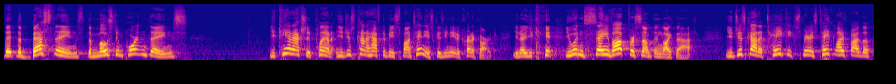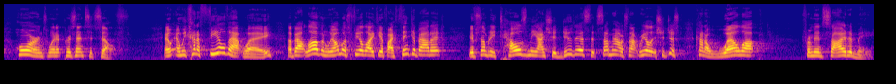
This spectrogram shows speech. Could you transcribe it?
that the best things, the most important things, you can't actually plan it. You just kind of have to be spontaneous because you need a credit card. You know, you can't you wouldn't save up for something like that. You just got to take experience, take life by the horns when it presents itself. And, and we kind of feel that way about love, and we almost feel like if I think about it, if somebody tells me I should do this, that somehow it's not real, it should just kind of well up from inside of me.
